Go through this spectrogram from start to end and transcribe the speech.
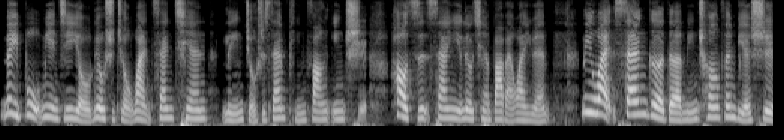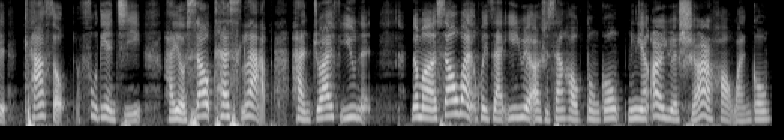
内部面积有六十九万三千零九十三平方英尺，耗资三亿六千八百万元。另外三个的名称分别是 Castle 负电极，还有 Cell Test Lab 和 Drive Unit。那么，Cell One 会在一月二十三号动工，明年二月十二号完工。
